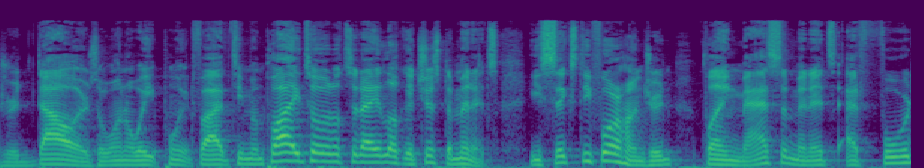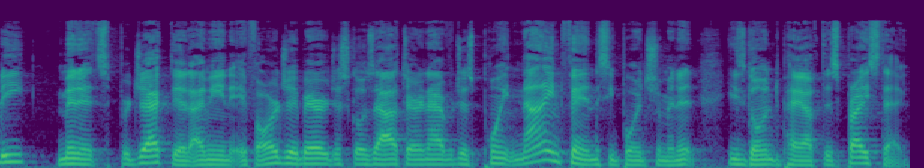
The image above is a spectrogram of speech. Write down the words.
A 108.5 team implied total today. Look, it's just the minutes. He's 6,400 playing massive minutes at 40 minutes projected. I mean, if RJ Barrett just goes out there and averages 0.9 fantasy points per minute, he's going to pay off this price tag.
